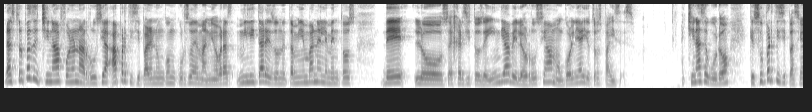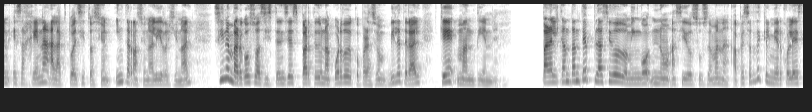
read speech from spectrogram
las tropas de China fueron a Rusia a participar en un concurso de maniobras militares donde también van elementos de los ejércitos de India, Bielorrusia, Mongolia y otros países. China aseguró que su participación es ajena a la actual situación internacional y regional, sin embargo su asistencia es parte de un acuerdo de cooperación bilateral que mantienen. Para el cantante Plácido Domingo no ha sido su semana. A pesar de que el miércoles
